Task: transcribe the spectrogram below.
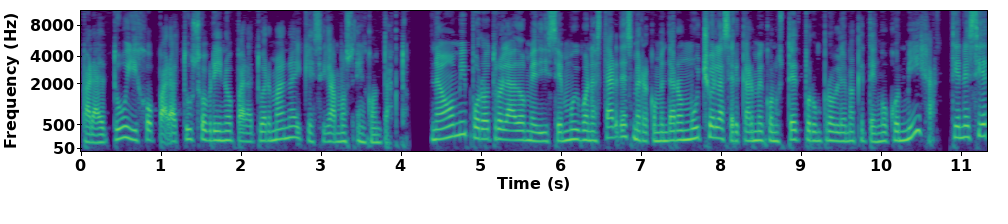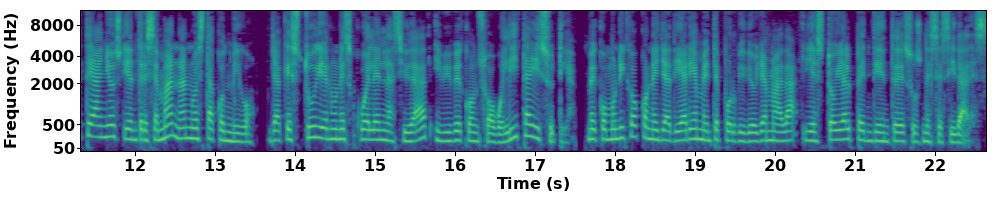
para tu hijo, para tu sobrino, para tu hermana y que sigamos en contacto. Naomi, por otro lado, me dice, muy buenas tardes, me recomendaron mucho el acercarme con usted por un problema que tengo con mi hija. Tiene siete años y entre semana no está conmigo ya que estudia en una escuela en la ciudad y vive con su abuelita y su tía. Me comunico con ella diariamente por videollamada y estoy al pendiente de sus necesidades.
